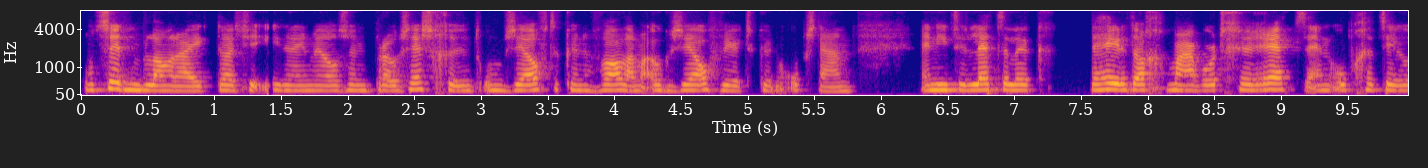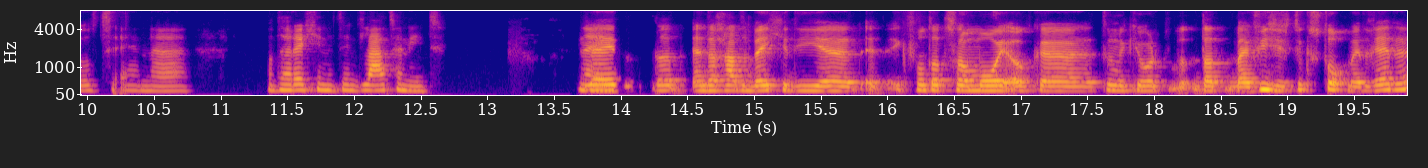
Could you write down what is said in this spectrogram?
ontzettend belangrijk dat je iedereen wel zijn proces gunt om zelf te kunnen vallen, maar ook zelf weer te kunnen opstaan. En niet letterlijk de hele dag maar wordt gered en opgetild. En, uh, want dan red je het in het later niet. Nee, nee dat, en dan gaat een beetje die. Uh, ik vond dat zo mooi ook uh, toen ik je hoorde dat mijn visie is natuurlijk stop met redden.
